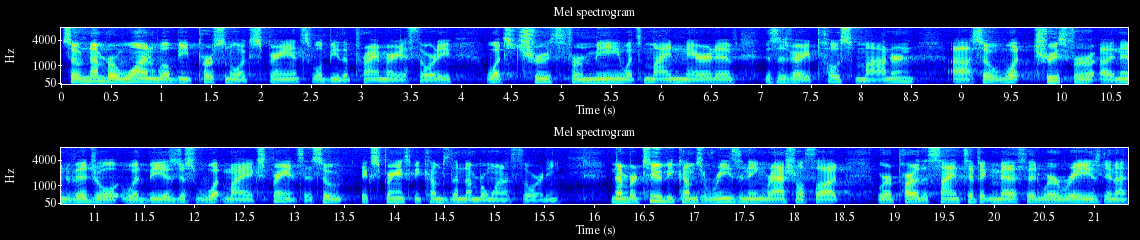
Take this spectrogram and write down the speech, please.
So, number one will be personal experience, will be the primary authority. What's truth for me? What's my narrative? This is very postmodern. Uh, so, what truth for an individual would be is just what my experience is. So, experience becomes the number one authority. Number two becomes reasoning, rational thought. We're part of the scientific method. We're raised in an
